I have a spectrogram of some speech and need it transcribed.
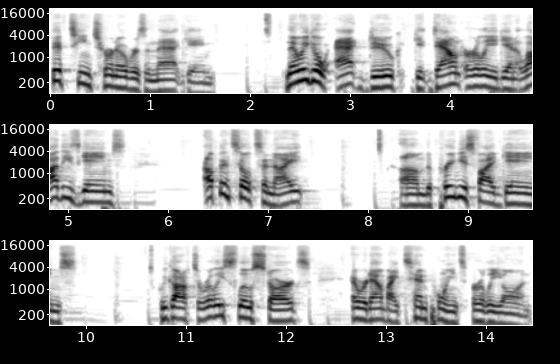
15 turnovers in that game. Then we go at Duke, get down early again. A lot of these games up until tonight, um, the previous five games, we got off to really slow starts and we're down by 10 points early on.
